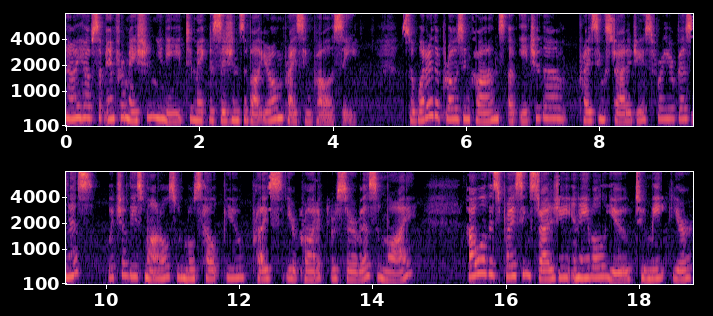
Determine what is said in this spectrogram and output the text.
now you have some information you need to make decisions about your own pricing policy. So what are the pros and cons of each of the pricing strategies for your business? Which of these models would most help you price your product or service and why? How will this pricing strategy enable you to meet your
